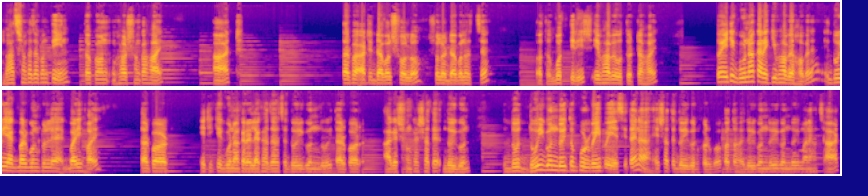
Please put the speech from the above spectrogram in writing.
ভাজ সংখ্যা যখন তিন, তখন ঘর সংখ্যা হয় আট তারপর আটের ডাবল ষোলো ষোলোর ডাবল হচ্ছে কত? বত্রিশ। এভাবে উত্তরটা হয়। তো এটি গুণাকারে কীভাবে হবে? দুই একবার গুণ করলে একবারই হয়। তারপর এটিকে গুণাকারে লেখা যায় হচ্ছে দুই গুণ দুই। তারপর আগের সংখ্যার সাথে দুই গুণ। দুই গুণ দুই তো পূর্বেই পেয়েছি তাই না? এর সাথে দুই গুণ করব। কত হয়? দুই গুণ দুই গুণ দুই মানে হচ্ছে আট।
